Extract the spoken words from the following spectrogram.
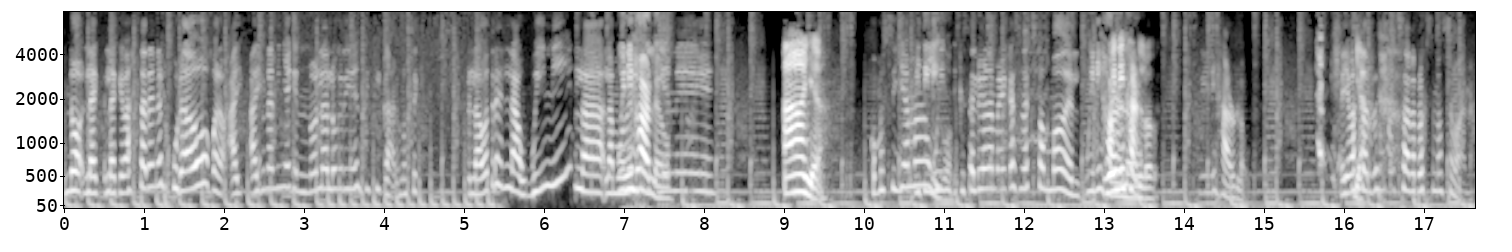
No, la, la que va a estar en el jurado, bueno, hay, hay una niña que no la logré identificar, no sé. la otra es la Winnie, la, la Winnie modelo que Harlow. tiene... Ah, ya. ¿Cómo se llama? Win- que salió en America's Next Top Model. Winnie Harlow. Winnie Harlow. Winnie Harlow. Ella va a estar descansada la próxima semana.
